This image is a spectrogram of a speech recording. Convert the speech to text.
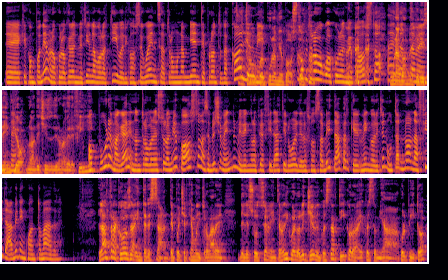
eh, che componevano quello che era il mio team lavorativo di conseguenza trovo un ambiente pronto ad accogliermi. trovo qualcuno al mio posto. Oppure trovo qualcuno al mio posto. Una donna che ad esempio non ha deciso di non avere figli. Oppure magari non trovo nessuno al mio posto, ma semplicemente mi vengono più affidati i ruoli di responsabilità perché vengo ritenuta non affidabile in quanto madre. L'altra cosa interessante, poi cerchiamo di trovare delle soluzioni all'interno di quello, leggevo in questo articolo e questo mi ha colpito,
